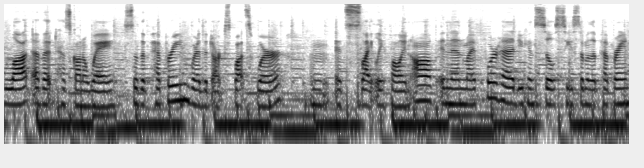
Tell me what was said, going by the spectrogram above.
a lot of it has gone away. So the peppering where the dark spots were, um, it's slightly falling off. And then my forehead, you can still see some of the peppering.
